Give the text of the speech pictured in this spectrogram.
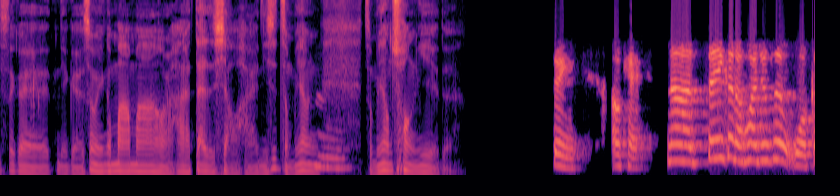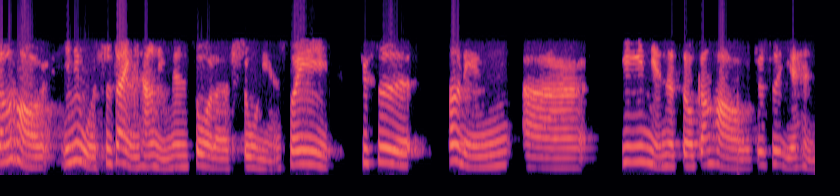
这个那个身为一个妈妈，然后还带着小孩，你是怎么样怎么样创业的？对，OK，那这一个的话，就是我刚好因为我是在银行里面做了十五年，所以就是二零呃一一年的时候，刚好就是也很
